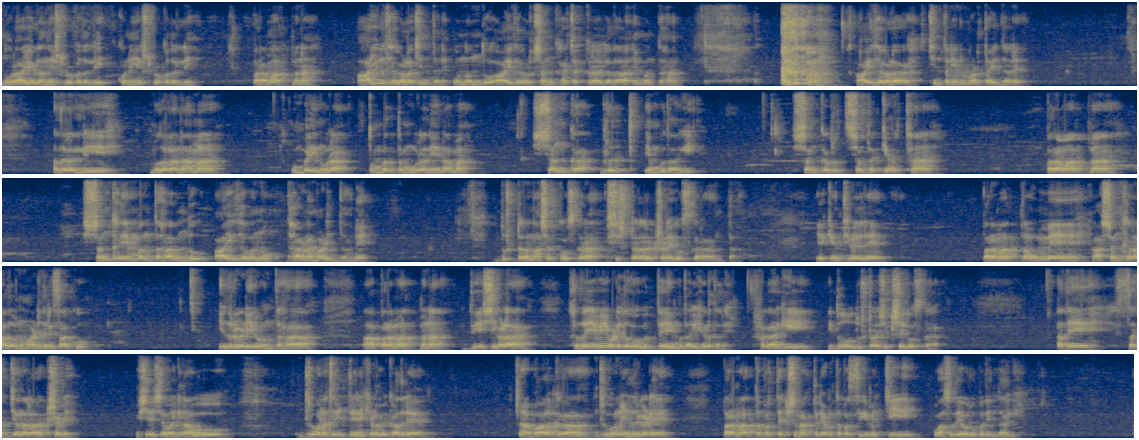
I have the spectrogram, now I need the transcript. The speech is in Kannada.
ನೂರ ಏಳನೇ ಶ್ಲೋಕದಲ್ಲಿ, ಕೊನೆಯ ಶ್ಲೋಕದಲ್ಲಿ ಪರಮಾತ್ಮನ ಆಯುಧಗಳ ಚಿಂತನೆ, ಒಂದೊಂದು ಆಯುಧಗಳು, ಶಂಖ, ಚಕ್ರ, ಗದ ಎಂಬಂತಹ ಆಯುಧಗಳ ಚಿಂತನೆಯನ್ನು ಮಾಡ್ತಾ ಇದ್ದಾರೆ. ಅದರಲ್ಲಿ ಮೊದಲ ನಾಮ ಒಂಬೈನೂರ ತೊಂಬತ್ತ ಮೂರನೇ ನಾಮ ಶಂಖಭೃತ್ ಎಂಬುದಾಗಿ. ಶಂಖಭೃತ್ ಶಬ್ದಕ್ಕೆ ಅರ್ಥ ಪರಮಾತ್ಮ ಶಂಖ ಎಂಬಂತಹ ಒಂದು ಆಯುಧವನ್ನು ಧಾರಣೆ ಮಾಡಿದ್ದಾನೆ. ದುಷ್ಟರ ನಾಶಕ್ಕೋಸ್ಕರ, ಶಿಷ್ಟರ ರಕ್ಷಣೆಗೋಸ್ಕರ ಅಂತ. ಯಾಕೆ ಅಂತ ಹೇಳಿದರೆ, ಪರಮಾತ್ಮ ಒಮ್ಮೆ ಆ ಶಂಖನಾದವನ್ನು ಮಾಡಿದರೆ ಸಾಕು. ಎದುರುಗಡೆ ಇರುವಂತಹ ಆ ಪರಮಾತ್ಮನ ದ್ವೇಷಿಗಳ ಹೃದಯವೇ ಒಡೆದು ಹೋಗುತ್ತೆ ಎಂಬುದಾಗಿ ಹೇಳ್ತಾರೆ. ಹಾಗಾಗಿ ಇದು ದುಷ್ಟರ ಶಿಕ್ಷೆಗೋಸ್ಕರ. ಅದೇ ಸಜ್ಜನರ ರಕ್ಷಣೆ. ವಿಶೇಷವಾಗಿ ನಾವು ಧ್ರುವನ ಚರಿತ್ರೆಯಲ್ಲಿ ಕೇಳಬೇಕಾದ್ರೆ, ಆ ಬಾಲಕ ಧ್ರುವನ ಎದುರುಗಡೆ ಪರಮಾತ್ಮ ಪ್ರತ್ಯಕ್ಷನಾಗ್ತಾನೆ. ಅವನ ತಪಸ್ಸಿಗೆ ಮೆಚ್ಚಿ ವಾಸುದೇವ ರೂಪದಿಂದಾಗಿ.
